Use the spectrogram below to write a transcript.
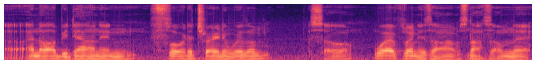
Uh, I know I'll be down in Florida training with them, so we'll have plenty of time. It's not something that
